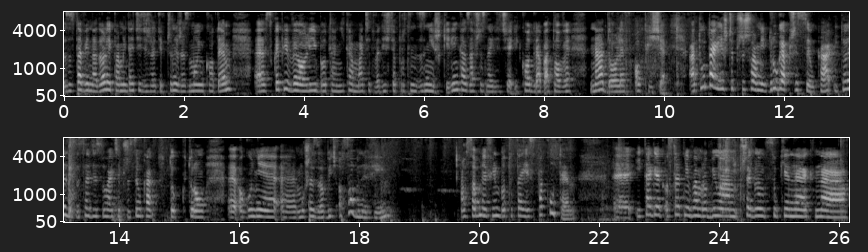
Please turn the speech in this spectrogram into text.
zostawię na dole i pamiętajcie, że dziewczyny, że z moim kodem e, w sklepie Veoli Botanika macie 20% zniżki. Linka zawsze znajdziecie i kod rabatowy na dole w opisie. A tutaj jeszcze przyszła mi druga przesyłka i to jest w zasadzie, słuchajcie, przesyłka, którą e, ogólnie e, muszę zrobić osobny film. Osobny film, bo tutaj jest pakutem. E, I tak jak ostatnio Wam robiłam przegląd sukienek na...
